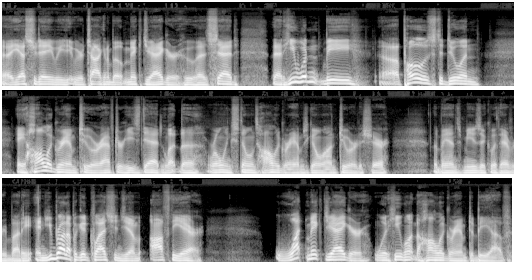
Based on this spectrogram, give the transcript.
Uh, yesterday, we, we were talking about Mick Jagger, who has said that he wouldn't be uh, opposed to doing a hologram tour after he's dead. Let the Rolling Stones holograms go on tour to share the band's music with everybody. And you brought up a good question, Jim, off the air. What Mick Jagger would he want the hologram to be of?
